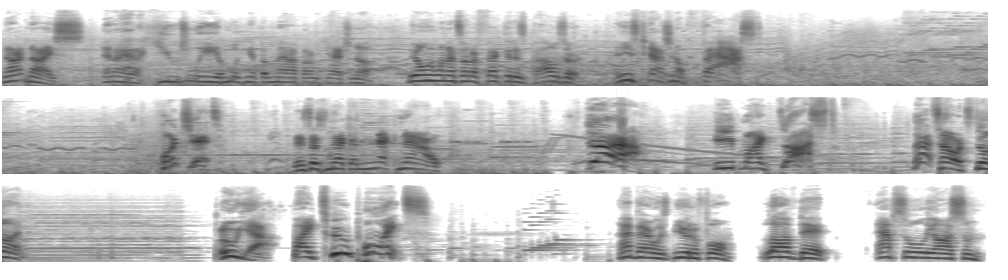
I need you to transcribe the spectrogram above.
Not nice. And I had a huge lead. I'm looking at the map and I'm catching up. The only one that's unaffected is Bowser. And he's catching up fast. Punch it! This is neck and neck now. Yeah! Eat my dust! That's how it's done. Booyah! By two points! That bear was beautiful. Loved it. Absolutely awesome.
